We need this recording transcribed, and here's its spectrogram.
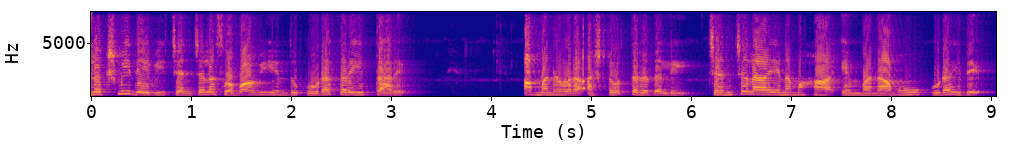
ಲಕ್ಷ್ಮೀದೇವಿ ಚಂಚಲ ಸ್ವಭಾವಿ ಎಂದು ಕೂಡ ಕರೆಯುತ್ತಾರೆ. ಅಮ್ಮನವರ ಅಷ್ಟೋತ್ತರದಲ್ಲಿ ಚಂಚಲಾಯ ನಮಃ ಎಂಬ ನಾಮವೂ ಕೂಡ ಇದೆ.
